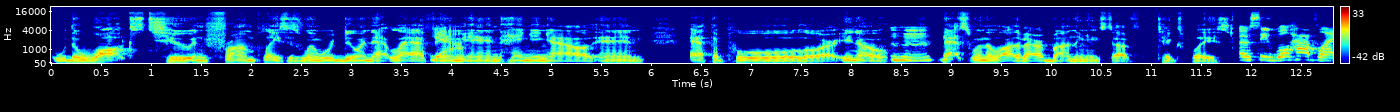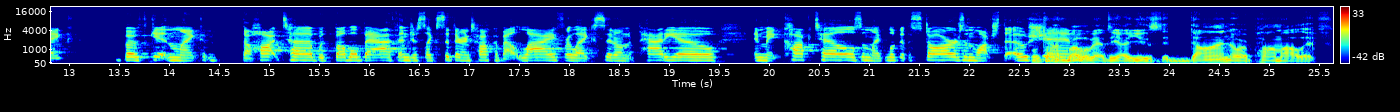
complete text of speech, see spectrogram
the walks to and from places when we're doing that laughing Yeah. and hanging out and at the pool or you know hmm that's when a lot of our bonding and stuff takes place oh see we'll have like both getting like the hot tub with bubble bath and just like sit there and talk about life or like sit on a patio and make cocktails and like look at the stars and watch the ocean what kind of bubble bath do y'all use? The dawn or Palmolive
